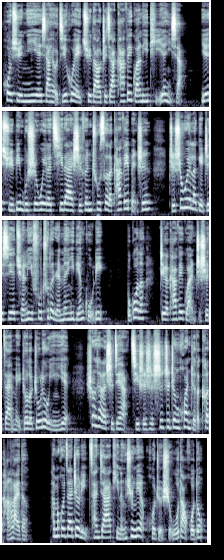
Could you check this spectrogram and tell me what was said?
或许你也想有机会去到这家咖啡馆里体验一下，也许并不是为了期待十分出色的咖啡本身，只是为了给这些全力付出的人们一点鼓励。不过呢，这个咖啡馆只是在每周的周六营业。剩下的时间啊，其实是失智症患者的课堂来的。他们会在这里参加体能训练或者是舞蹈活动，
